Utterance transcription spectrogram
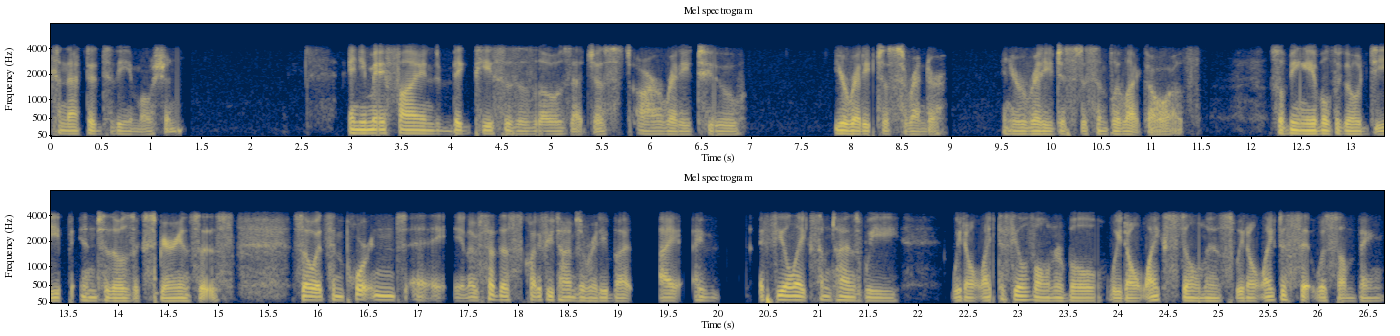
connected to the emotion. And you may find big pieces of those that just are ready to, you're ready to surrender and you're ready just to simply let go of. So being able to go deep into those experiences. So it's important, and uh, I've said this quite a few times already, but I, I, I feel like sometimes we, we don't like to feel vulnerable. We don't like stillness. We don't like to sit with something.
